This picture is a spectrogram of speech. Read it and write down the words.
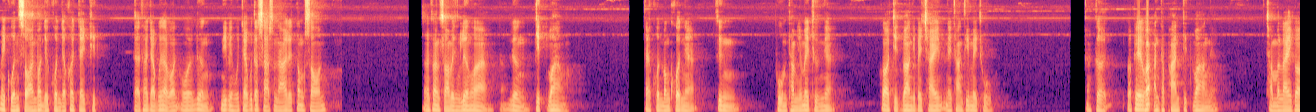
ไม่ควรสอนเพราะเดี๋ยวคนจะเข้าใจผิด แต่ถ้าจะพุทธบอกว่าโอ้เรื่องนี้เป็นหัวใจพุทธศาสนาเลยต้องสอนท่านสอนไปถึงเรื่องว่าเรื่องจิตว่าง แต่คนบางคนเนี่ย ซึ่งภูมิธรรมยังไม่ถึงเนี่ยก็จิตว่างนี่ไปใช้ในทางที่ไม่ถูก เกิดประเภทว่าอันธพาลจิตว่างเนี่ยทำอะไรก็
